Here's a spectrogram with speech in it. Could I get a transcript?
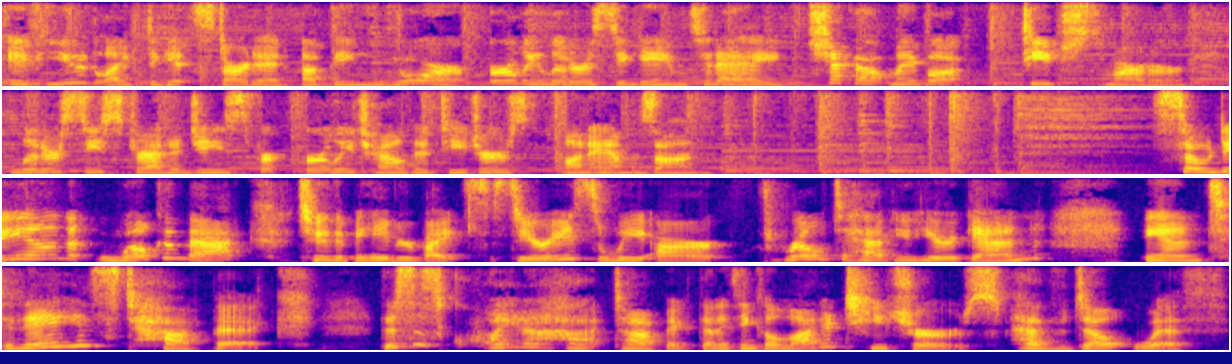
If you'd like to get started upping your early literacy game today, check out my book, Teach Smarter Literacy Strategies for Early Childhood Teachers on Amazon. So, Dan, welcome back to the Behavior Bites series. We are thrilled to have you here again. And today's topic this is quite a hot topic that I think a lot of teachers have dealt with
